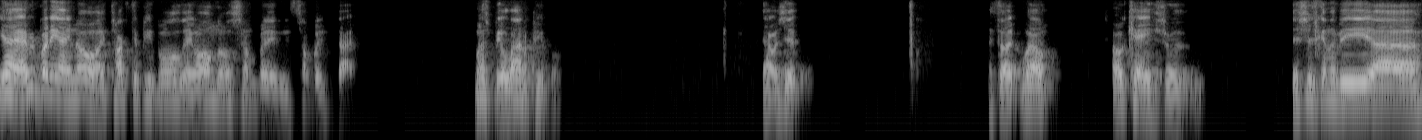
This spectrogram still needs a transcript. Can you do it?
yeah, everybody I know, I talk to people, they all know somebody, somebody died. Must be a lot of people. That was it. I thought, well, okay, so this is going to be uh,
